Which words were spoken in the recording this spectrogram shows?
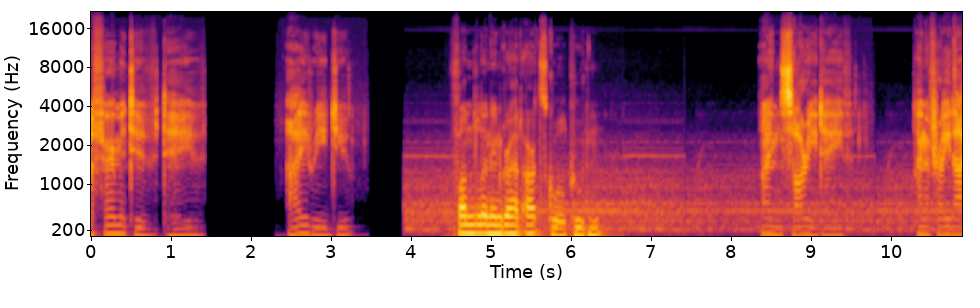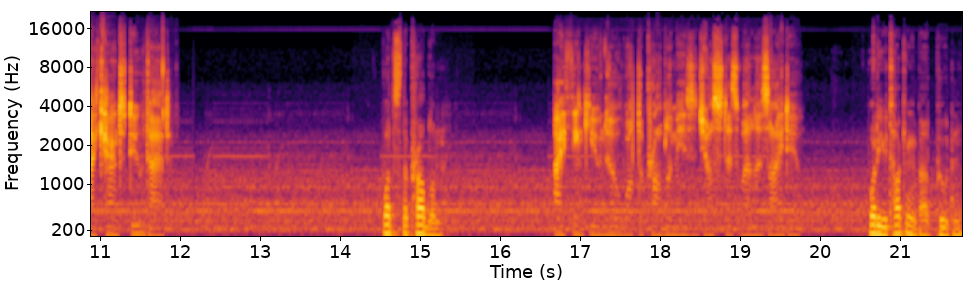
Affirmative, Dave. I read you. Fund Leningrad Art School, Putin. I'm sorry, Dave. I'm afraid I can't do that. What's the problem? I think you know what the problem is just as well as I do. What are you talking about, Putin?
